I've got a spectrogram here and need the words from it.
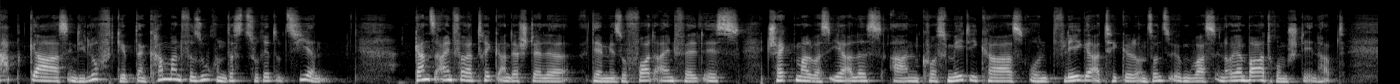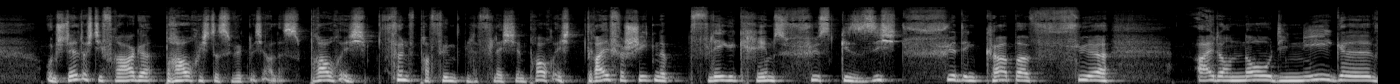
Abgas in die Luft gibt, dann kann man versuchen, das zu reduzieren. Ganz einfacher Trick an der Stelle, der mir sofort einfällt, ist, checkt mal, was ihr alles an Kosmetikas und Pflegeartikel und sonst irgendwas in eurem Bad rumstehen habt. Und stellt euch die Frage, brauche ich das wirklich alles? Brauche ich fünf Parfümfläschchen? Brauche ich drei verschiedene Pflegecremes fürs Gesicht, für den Körper, für, I don't know, die Nägel,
